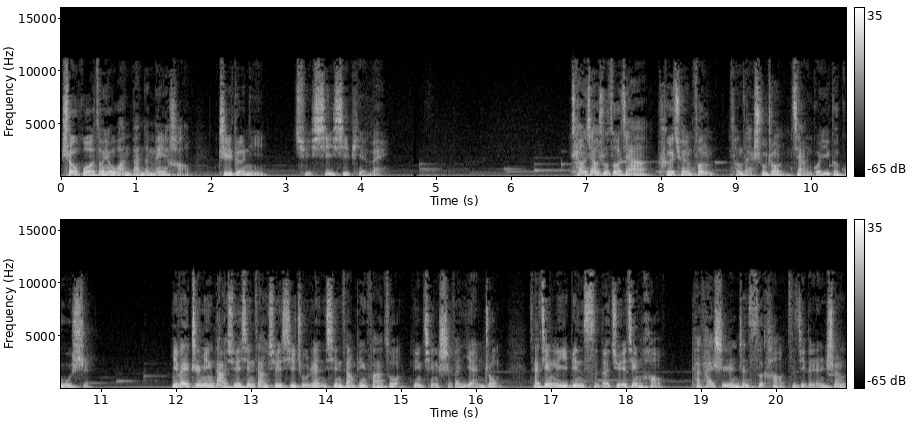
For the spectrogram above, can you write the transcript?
生活总有万般的美好，值得你去细细品味。畅销书作家何全峰曾在书中讲过一个故事。一位知名大学心脏学系主任心脏病发作，病情十分严重。在经历濒死的绝境后，他开始认真思考自己的人生。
